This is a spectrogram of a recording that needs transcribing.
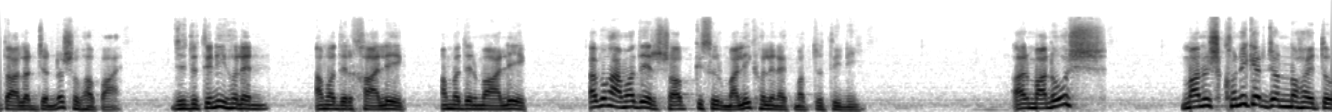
তাল্লার জন্য শোভা পায়। যেহেতু তিনি হলেন আমাদের খালেক, আমাদের মালিক এবং আমাদের সব কিছুর মালিক হলেন একমাত্র তিনি। আর মানুষ মানুষ ক্ষণিকের জন্য হয়তো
